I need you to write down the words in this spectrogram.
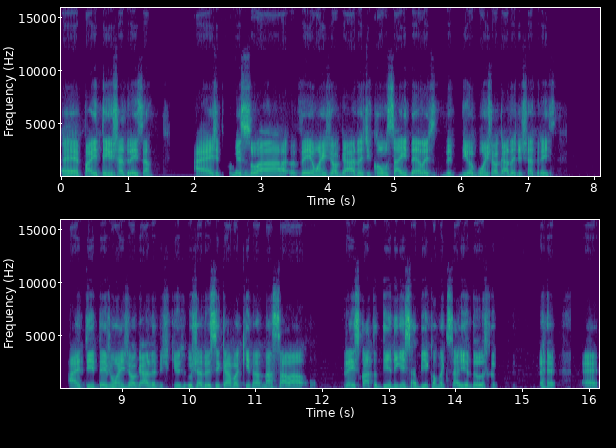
é, pai tem o xadrez, sabe? Aí a gente começou a ver umas jogadas de como sair delas, de, de algumas jogadas de xadrez. Aí teve uma jogada, bicho, que o xadrez ficava aqui na, na sala três, quatro dias, ninguém sabia como é que saía do. é, é.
